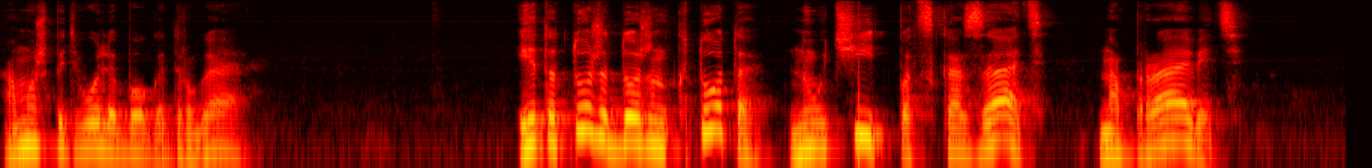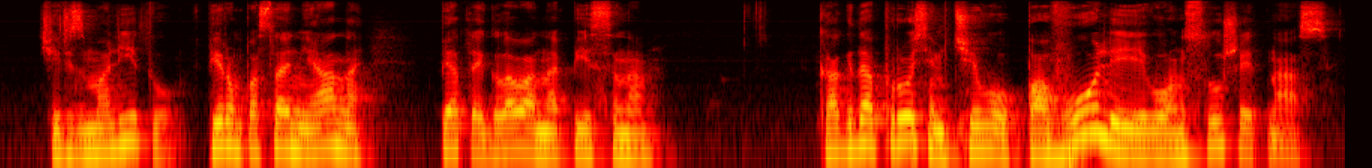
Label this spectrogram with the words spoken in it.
А может быть воля Бога другая? И это тоже должен кто-то научить, подсказать, направить через молитву. В первом послании Иоанна 5 глава написано, «Когда просим чего? По воле Его Он слушает нас».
